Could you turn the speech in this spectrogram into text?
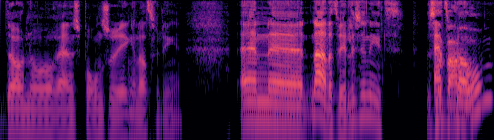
donoren en sponsoring en dat soort dingen. En eh, nou, dat willen ze niet. Dus En waarom? kwam-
